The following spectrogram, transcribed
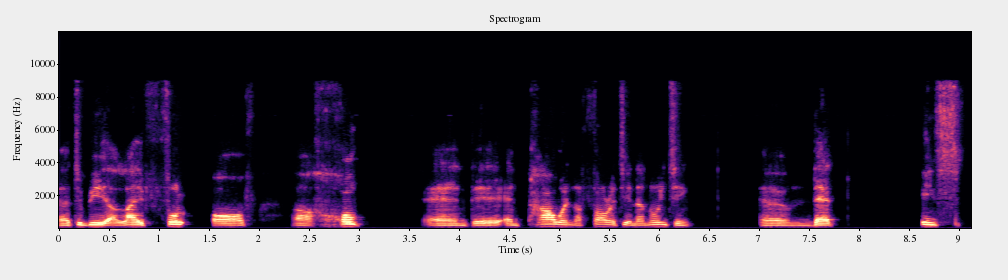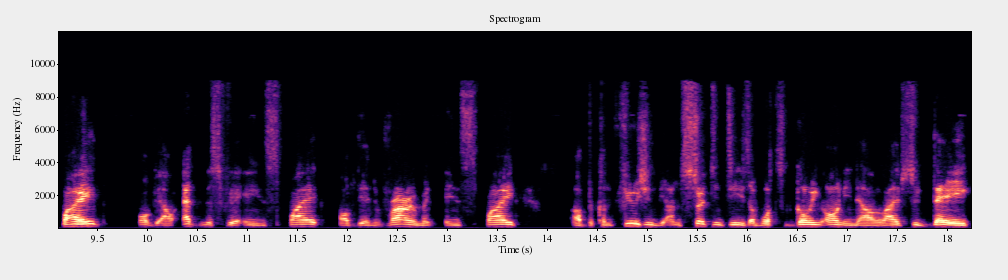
uh, to be a life full of uh, hope and uh, and power and authority and anointing. Um, that, in spite of our atmosphere, in spite of the environment, in spite of the confusion, the uncertainties of what's going on in our lives today,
